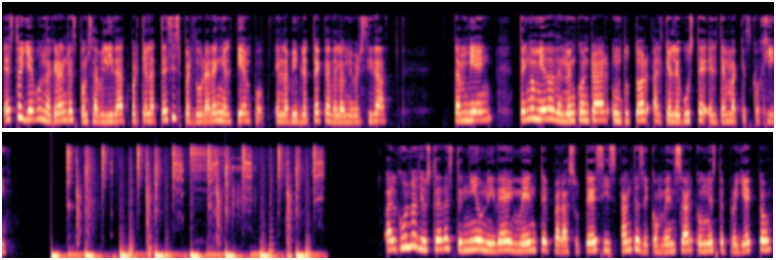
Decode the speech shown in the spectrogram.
Esto lleva una gran responsabilidad porque la tesis perdurará en el tiempo, en la biblioteca de la universidad. También tengo miedo de no encontrar un tutor al que le guste el tema que escogí. ¿Alguno de ustedes tenía una idea en mente para su tesis antes de comenzar con este proyecto?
